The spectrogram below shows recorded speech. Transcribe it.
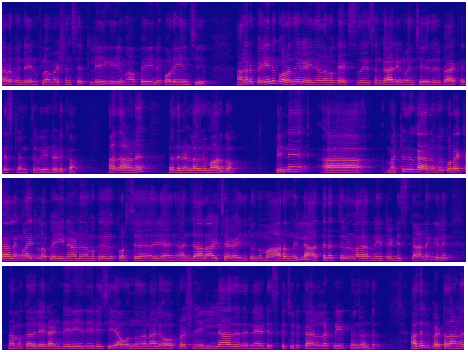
നെർവിന്റെ ഇൻഫ്ലമേഷൻ സെറ്റിൽ ചെയ്യുകയും ആ പെയിന് കുറയുകയും ചെയ്യും. അങ്ങനെ പെയിന് കുറഞ്ഞു കഴിഞ്ഞാൽ നമുക്ക് എക്സസൈസും കാര്യങ്ങളും ചെയ്ത് ബാക്കിന്റെ സ്ട്രെങ്ത് വീണ്ടെടുക്കാം. അതാണ് അതിനുള്ള ഒരു മാർഗം. പിന്നെ മറ്റൊരു കാരണം കുറേ കാലങ്ങളായിട്ടുള്ള പെയിനാണ് നമുക്ക് കുറച്ച് അഞ്ചാറ് ആഴ്ച കഴിഞ്ഞിട്ടൊന്നും മാറുന്നില്ല. അത്തരത്തിലുള്ള ഹെർണിയേറ്റഡ് ഡിസ്ക് ആണെങ്കിൽ നമുക്കതിൽ രണ്ട് രീതിയിൽ ചെയ്യാം. ഒന്ന് പറഞ്ഞാൽ ഓപ്പറേഷൻ ഇല്ലാതെ തന്നെ ഡിസ്ക് ചുരുക്കാനുള്ള ട്രീറ്റ്മെന്റ് ഉണ്ട്. അതിൽപ്പെട്ടതാണ്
